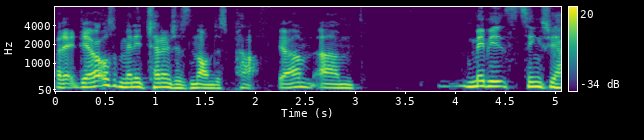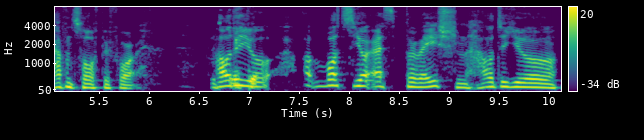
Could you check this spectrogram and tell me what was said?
But there are also many challenges on this path. Yeah. Um, maybe things you haven't solved before. How do you, what's your aspiration? How do you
